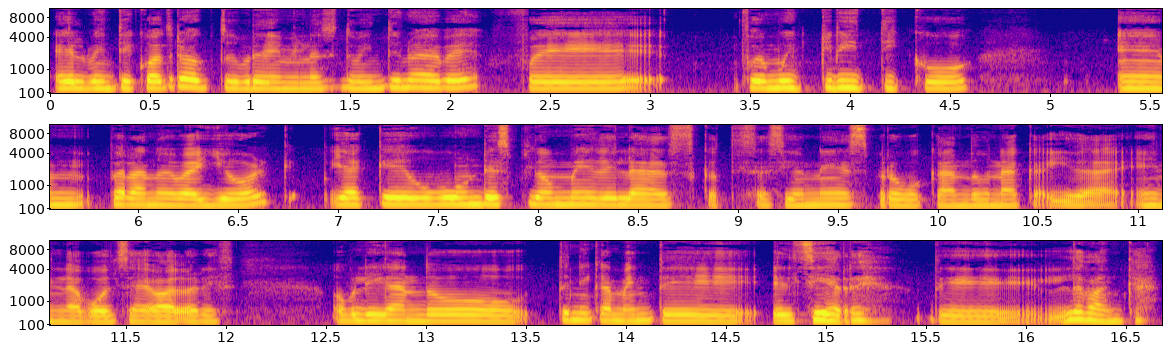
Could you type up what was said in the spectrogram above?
El 24 de octubre de 1929 fue, fue muy crítico em, para Nueva York, ya que hubo un desplome de las cotizaciones provocando una caída en la bolsa de valores, obligando técnicamente el cierre de la banca.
